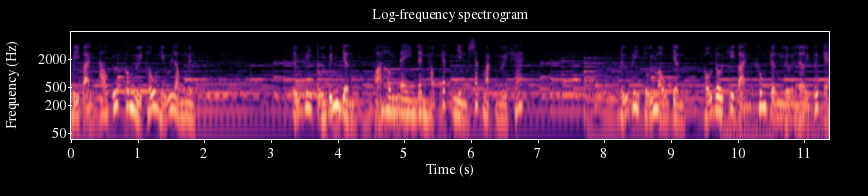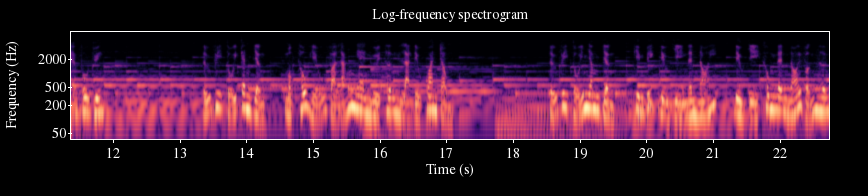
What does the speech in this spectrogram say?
thủy bạn ao ước có người thấu hiểu lòng mình. Tử vi tuổi bính dần, hỏa hôm nay nên học cách nhìn sắc mặt người khác. Tử vi tuổi mậu dần, thổ đôi khi bạn không cần lựa lời với kẻ vô duyên. Tử vi tuổi canh dần, mộc thấu hiểu và lắng nghe người thân là điều quan trọng. Tử vi tuổi nhâm dần, kim biết điều gì nên nói, điều gì không nên nói vẫn hơn.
